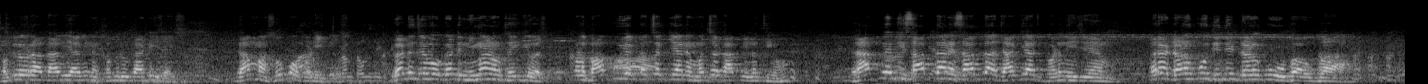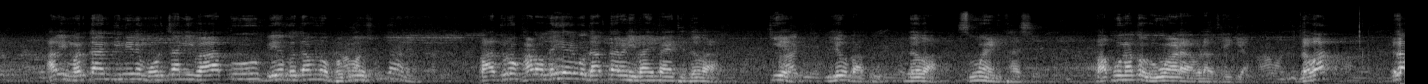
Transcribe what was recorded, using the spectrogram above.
ભગલો રાત આવી આવીને ખબરું કાઢી જાય છે. ગામમાં સોપો પડી ગયો ગઢ જેવો ગઢ નિમાણો થઈ ગયો છે. પણ બાપુએ ટચકિયાને મચક આપી નથી હો. રાતને બી સાબદા ને સાબદા જાગ્યા જ ભણની જેમ. અરે ડણકું દીધી ડણકું ઊભા ઊભા. આવી મરદાનગીની ને મોરચાની વાત બે બદામનો ભગવો શું જાણે? પાદરો ખાડો લઈ આવ્યો દાતારણી બાઈ પાસેથી દવા. કે લ્યો બાપુ દવા સુવાણી થશે. બાપુના તો રૂવાડા આવડા થઈ ગયા. દવા? એટલે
